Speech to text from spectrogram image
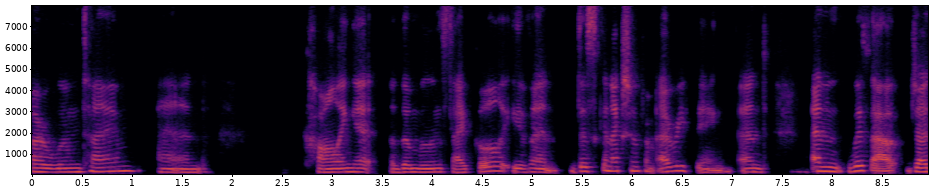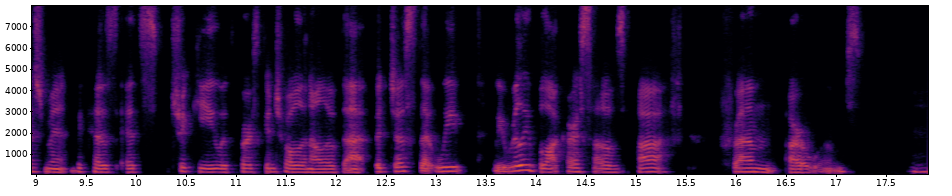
our womb time and calling it the moon cycle even disconnection from everything and and without judgment because it's tricky with birth control and all of that but just that we we really block ourselves off from our wombs mm-hmm.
